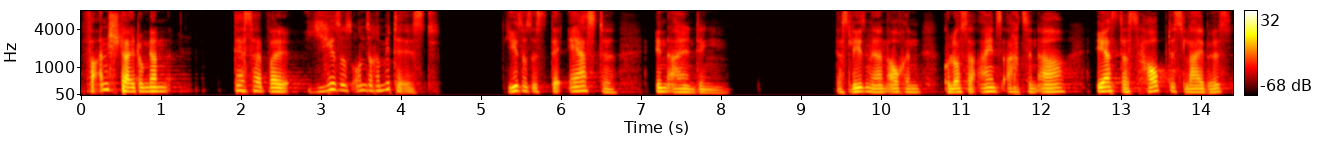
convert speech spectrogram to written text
Veranstaltungen, dann deshalb, weil Jesus unsere Mitte ist. Jesus ist der Erste in allen Dingen. Das lesen wir dann auch in Kolosse 1, 18a. Er ist das Haupt des Leibes,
